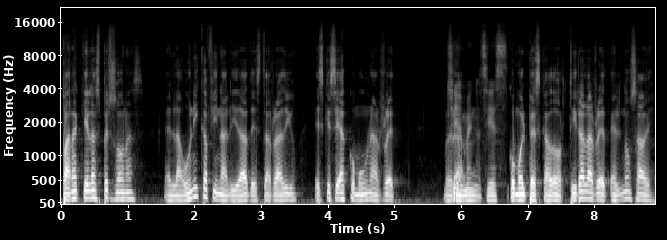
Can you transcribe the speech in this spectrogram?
para que las personas, eh, la única finalidad de esta radio es que sea como una red, Sí, ¿verdad? amén, así es. como el pescador, tira la red, él no sabe,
